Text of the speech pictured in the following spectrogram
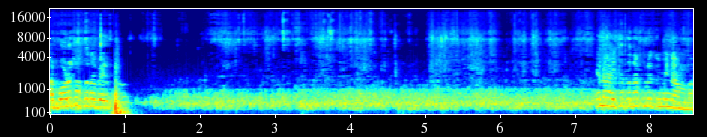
আর বড় ছাতাটা বের করো। এ না এই ছাতাটা খুলে তুমি নামবা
